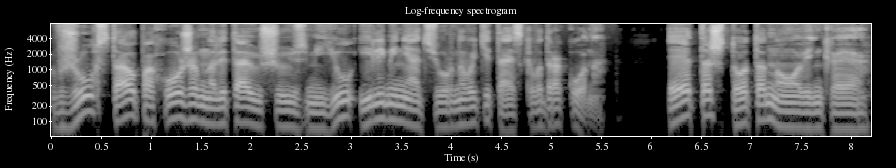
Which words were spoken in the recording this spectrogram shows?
вжух стал похожим на летающую змею или миниатюрного китайского дракона. Это что-то новенькое.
